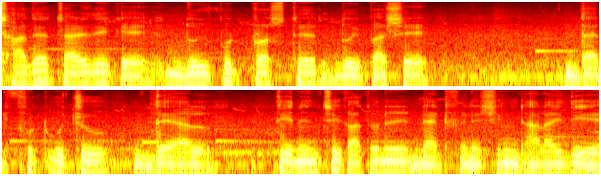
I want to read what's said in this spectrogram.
ছাদের চারিদিকে দুই ফুট প্রস্থের দুই পাশে দেড় ফুট উঁচু দেয়াল, তিন ইঞ্চি কাতুনি নেট ফিনিশিং ঢালাই দিয়ে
